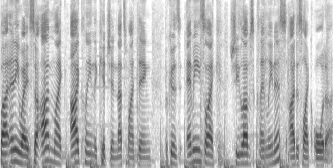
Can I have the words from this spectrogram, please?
But anyway, so I'm like, I clean the kitchen. That's my thing because Emmy's like, she loves cleanliness. I just like order.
